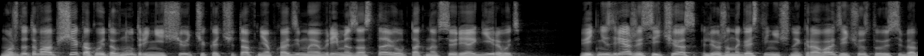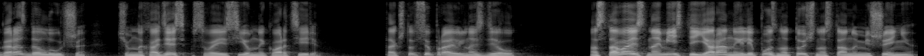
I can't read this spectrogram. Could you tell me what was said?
Может, это вообще какой-то внутренний счетчик, отчитав необходимое время, заставил так на все реагировать? Ведь не зря же сейчас, лежа на гостиничной кровати, чувствую себя гораздо лучше, чем находясь в своей съемной квартире. Так что все правильно сделал. Оставаясь на месте, я рано или поздно точно стану мишенью.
